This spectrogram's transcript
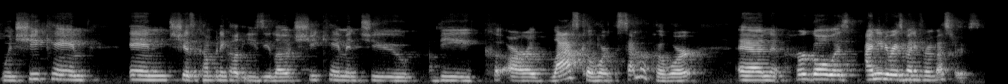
When she came in, she has a company called Easy Load. She came into the our last cohort, the summer cohort, and her goal was, I need to raise money for investors.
